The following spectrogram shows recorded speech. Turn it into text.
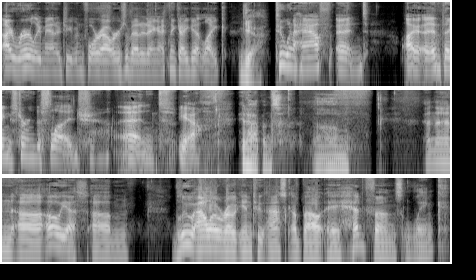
I rarely manage even four hours of editing. I think I get like yeah. two and a half, and I and things turn to sludge. And yeah, It happens. Um, and then, uh, oh yes, um, Blue Aloe wrote in to ask about a headphones link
